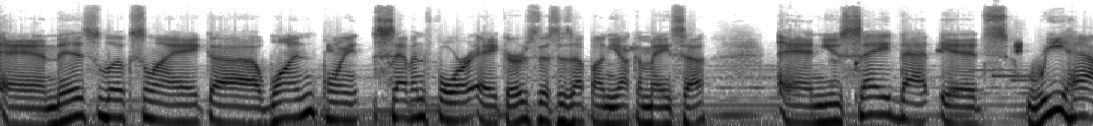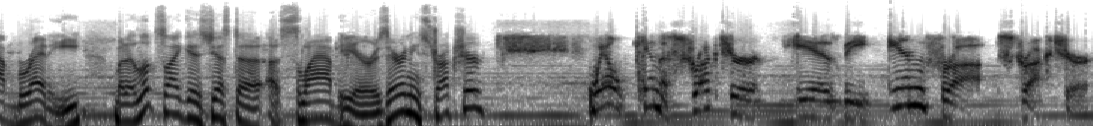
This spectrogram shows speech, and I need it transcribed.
and this looks like uh, 1.74 acres. This is up on Yucca Mesa. And you say that it's rehab ready, but it looks like it's just a, a slab here. Is there any structure? Well, Ken, the structure is the infrastructure.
